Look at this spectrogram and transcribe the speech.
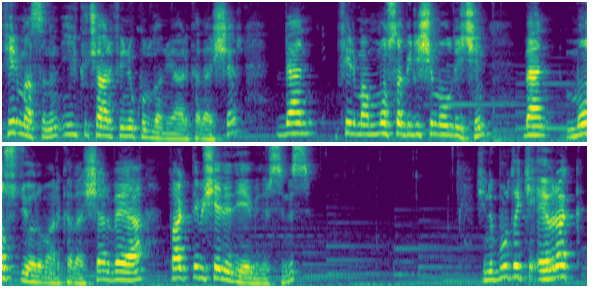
firmasının ilk üç harfini kullanıyor arkadaşlar. Ben firmam Mosa Bilişim olduğu için ben MOS diyorum arkadaşlar veya farklı bir şey de diyebilirsiniz. Şimdi buradaki evrak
